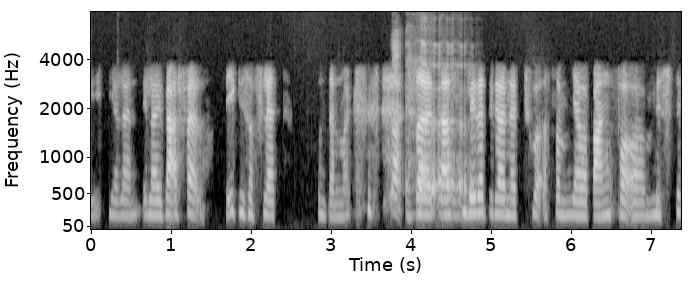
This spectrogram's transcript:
i Irland, eller i hvert fald, det er ikke lige så fladt som Danmark. Så der er sådan lidt af det der natur, som jeg var bange for at miste.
